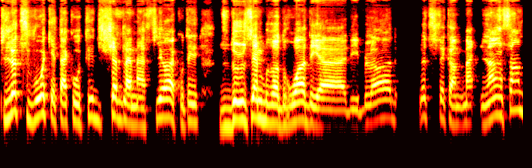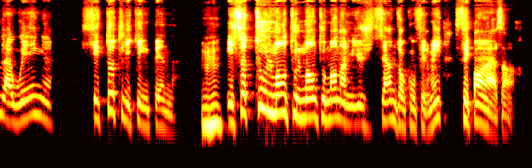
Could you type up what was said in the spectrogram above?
puis là, tu vois qu'il est à côté du chef de la mafia, à côté du deuxième bras droit des, euh, des Bloods. Là, tu fais comme ben, l'ensemble de la wing, c'est toutes les kingpins. Mhm. Et ça, tout le monde, tout le monde, tout le monde le milieu judiciaire nous ont confirmé, c'est pas un hasard.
